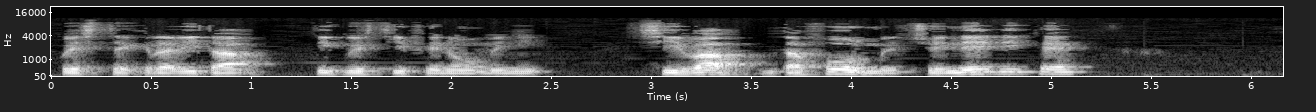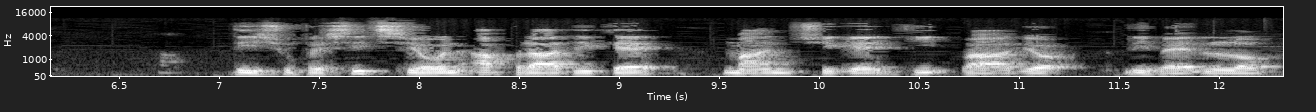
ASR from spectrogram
Queste gravità di questi fenomeni. Si va da forme generiche di superstizione a pratiche magiche di vario livello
